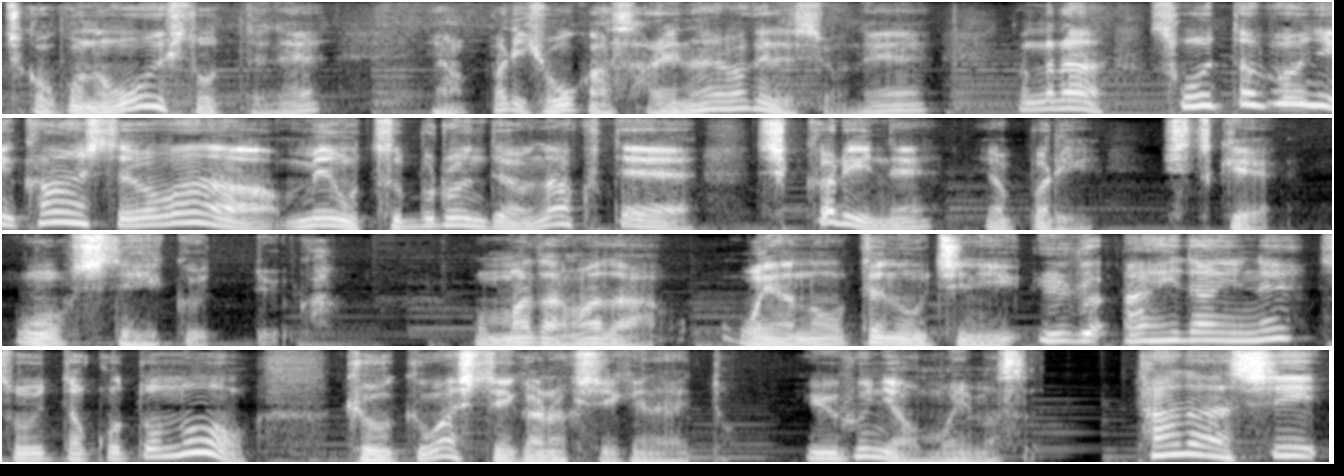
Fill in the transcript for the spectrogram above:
遅刻の多い人ってね、やっぱり評価されないわけですよね。だからそういった分に関しては目をつぶるんではなくてしっかりねやっぱりしつけをしていくっていうかまだまだ親の手の内にいる間にねそういったことの教育はしていかなくちゃいけないというふうには思います。ただし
